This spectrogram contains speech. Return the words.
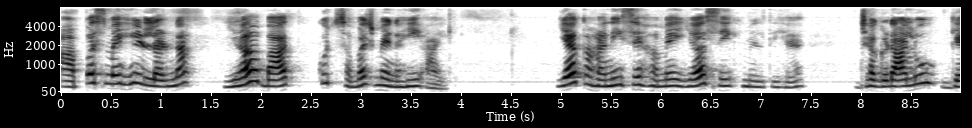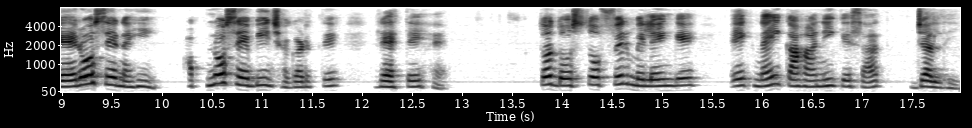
आपस में ही लड़ना, यह बात कुछ समझ में नहीं आई। यह कहानी से हमें यह सीख मिलती है, झगड़ालू गैरों से नहीं, अपनों से भी झगड़ते रहते हैं। तो दोस्तों, फिर मिलेंगे एक नई कहानी के साथ जल्द ही।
